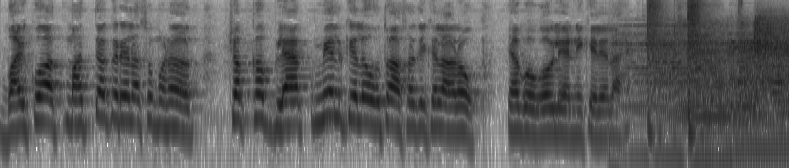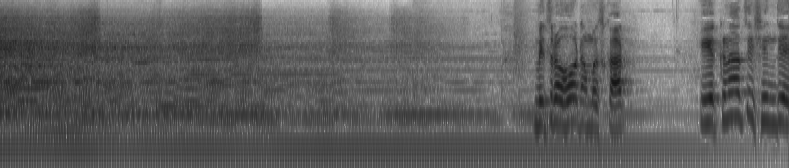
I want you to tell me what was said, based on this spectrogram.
बायको आत्महत्या करेल असं म्हणत चक्क ब्लॅकमेल केलं होतं असा देखील आरोप या गोगावले यांनी केलेला आहे. मित्र हो नमस्कार. एकनाथ शिंदे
